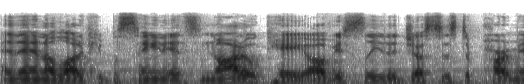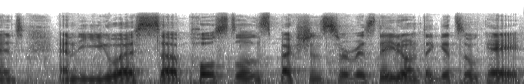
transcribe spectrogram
and then a lot of people saying it's not okay. Obviously, the Justice Department and the U.S. Uh, Postal Inspection Service, they don't think it's okay.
